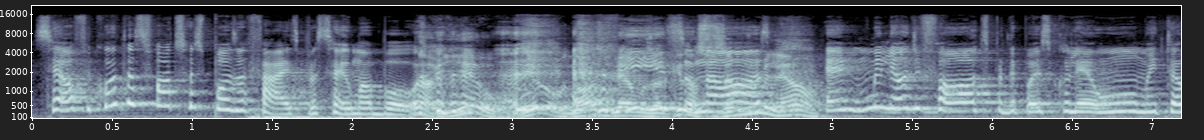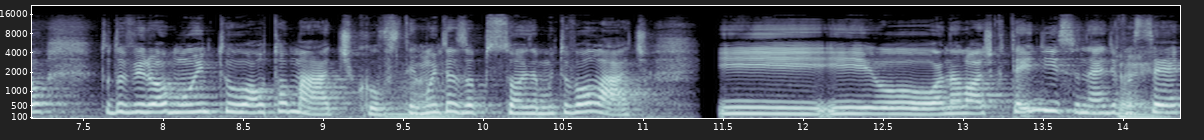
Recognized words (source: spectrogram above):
Selfie, quantas fotos sua esposa faz para sair uma boa? Não, eu? Eu? Nós vivemos Isso, aqui, nós, nós fizemos um milhão. É um milhão de fotos para depois escolher uma. Então, tudo virou muito automático. Você é. tem muitas opções, é muito volátil. E, e o analógico tem disso, né? De tem. você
